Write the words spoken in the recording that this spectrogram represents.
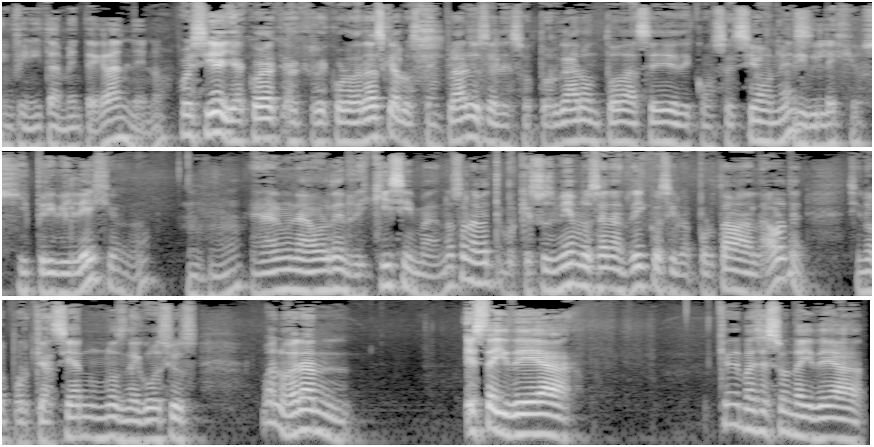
infinitamente grande, ¿no? Pues sí, ya recordarás que a los templarios se les otorgaron toda serie de concesiones Privilegios. y privilegios, ¿no? Eran una orden riquísima, no solamente porque sus miembros eran ricos y lo aportaban a la orden, sino porque hacían unos negocios, bueno, eran esta idea, que además es una idea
